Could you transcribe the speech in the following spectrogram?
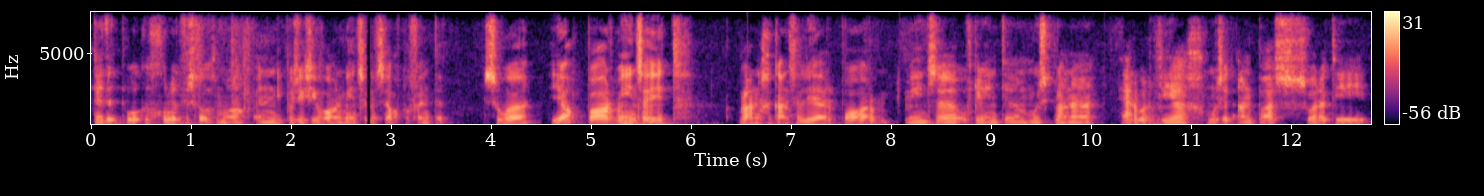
dit het ook 'n groot verskil gemaak in die posisie waarin mense hulle self bevind het. So ja, paar mense het planne gekanselleer, paar mense of kliënte moes planne heroorweeg, moes dit aanpas sodat die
